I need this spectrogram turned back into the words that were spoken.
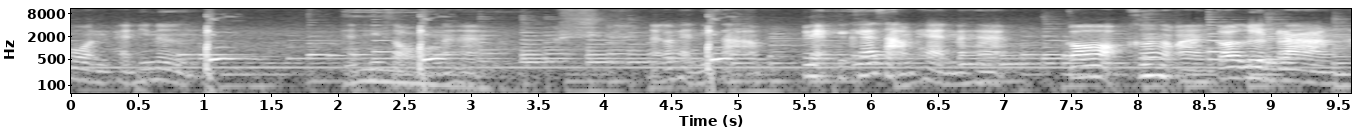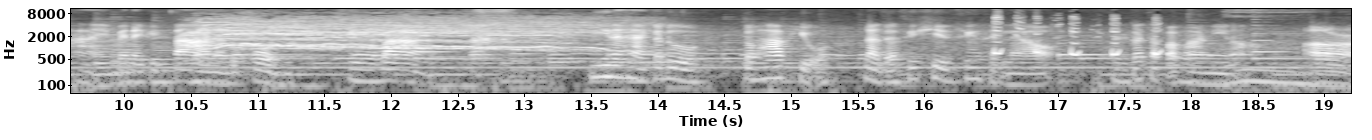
คนแผ่นที่หนึ่งแผ่นที่สองนะฮะแล้วก็แผ่นที่สามเนี่ยคือแค่สามแผ่นนะฮะก็เครื่องสำอางก็เลือนรางหายไปในพริบตานะทุกคนเป็นไงบ้างนี่นะฮะก็ดูสภาพผิวหลังจากที่คลีนซิ่งเสร็จแล้ว มันก็จะประมาณนี้เนาะเออ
